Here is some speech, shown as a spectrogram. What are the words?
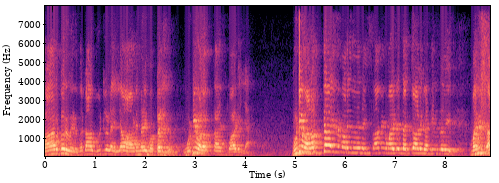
ബാർബർ വരും. എന്നിട്ട് ആ വീട്ടിലുള്ള എല്ലാ ആണുങ്ങളെയും മൊട്ടലിടും മുടി വളർത്താൻ പാടില്ല. മുടി വളർത്തുക എന്ന് പറയുന്നത് ഇസ്ലാമികമായിട്ട് തെറ്റാണ് കണ്ടിരുന്നത്. മനുഷ്യ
